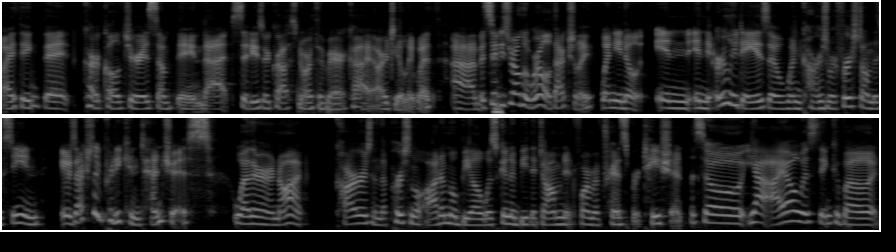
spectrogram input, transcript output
I think that car culture is something that cities across North America are dealing with. Um, and cities around the world, actually. When, you know, in, in the early days of when cars were first on the scene, it was actually pretty contentious whether or not cars and the personal automobile was going to be the dominant form of transportation. So yeah, I always think about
